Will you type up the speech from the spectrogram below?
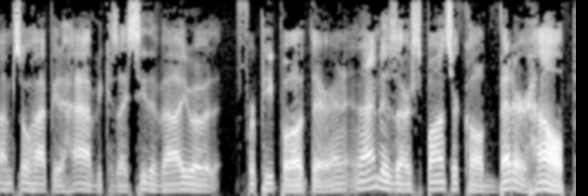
I'm so happy to have because I see the value of it for people out there, and, and that is our sponsor called BetterHelp.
